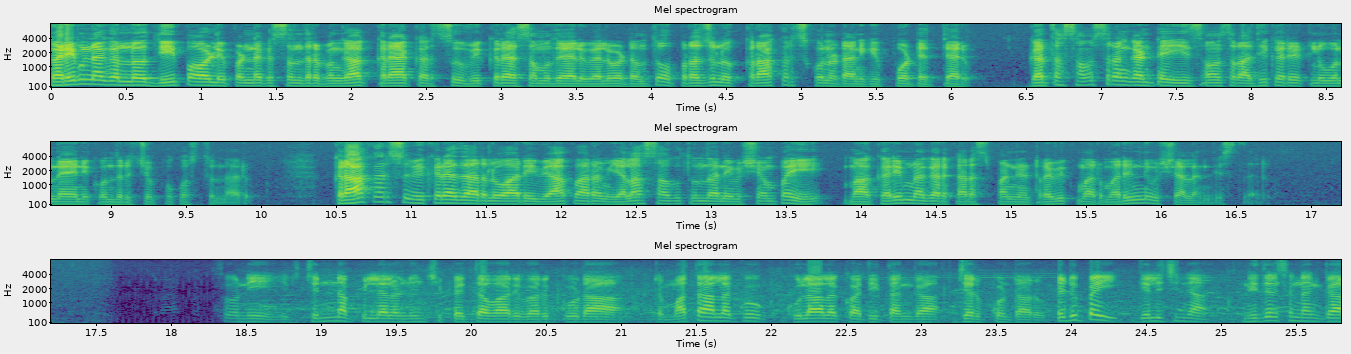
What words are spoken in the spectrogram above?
కరీంనగర్లో దీపావళి పండుగ సందర్భంగా క్రాకర్స్ విక్రయ సముదాయాలు వెలవడంతో ప్రజలు క్రాకర్స్ కొనడానికి పోటెత్తారు. గత సంవత్సరం కంటే ఈ సంవత్సరం అధిక రేట్లు ఉన్నాయని కొందరు చెప్పుకొస్తున్నారు. క్రాకర్స్ విక్రయదారులు వారి వ్యాపారం ఎలా సాగుతుందనే విషయంపై మా కరీంనగర్ కరస్పాండెంట్ రవికుమార్ మరిన్ని విషయాలు అందిస్తారు. సోని చిన్న పిల్లల నుంచి పెద్దవారి వరకు కూడా మతాలకు కులాలకు అతీతంగా జరుపుకుంటారు. చెడుపై గెలిచిన నిదర్శనంగా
